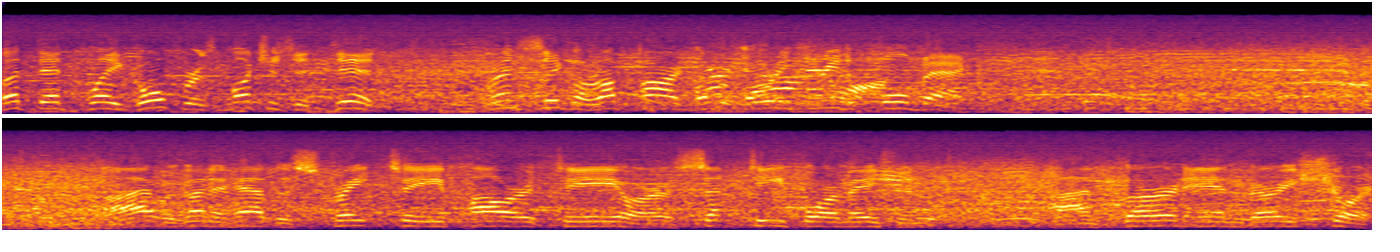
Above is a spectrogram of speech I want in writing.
let that play go for as much as it did. Brent Ziegler up hard, number 43, the fullback. All right, we're going to have the straight T, power T, or set T formation on third and very short.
